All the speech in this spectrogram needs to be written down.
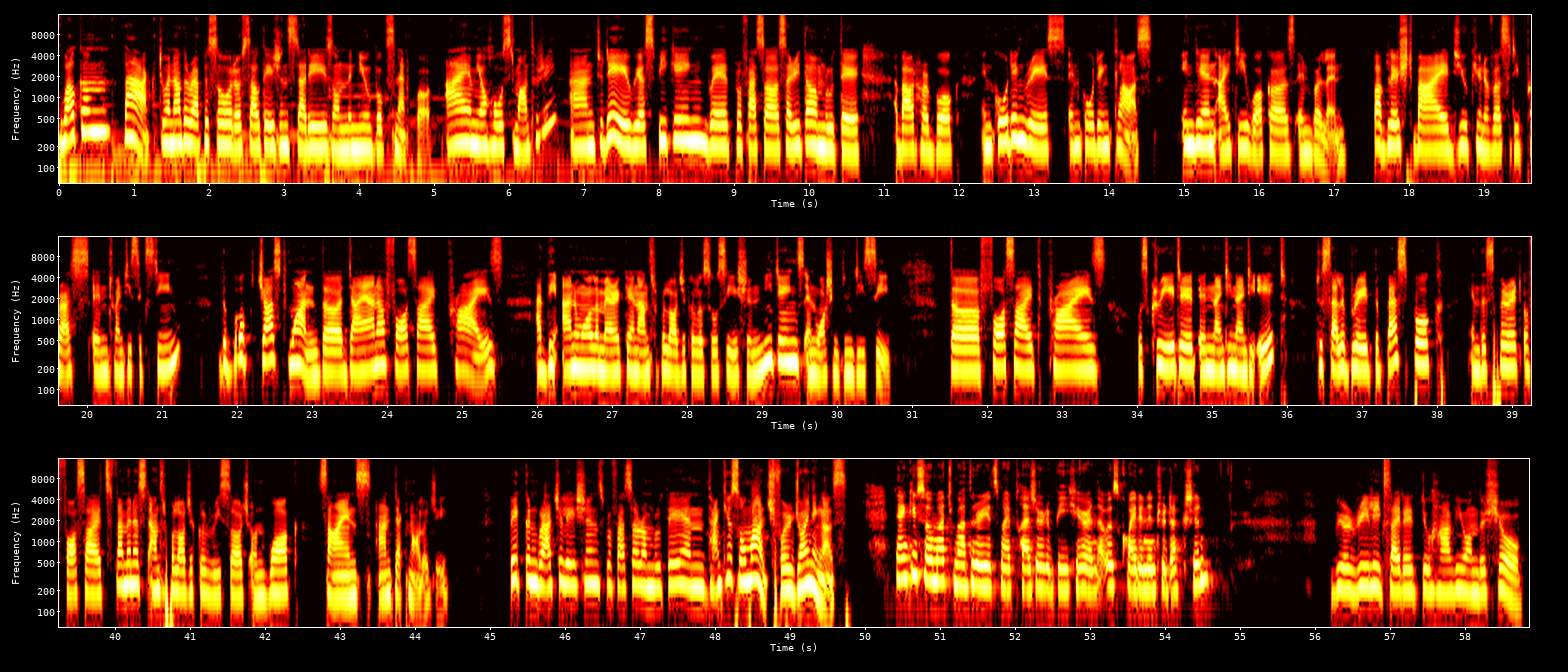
Welcome back to another episode of South Asian Studies on the New Books Network. I am your host, Madhuri, and today we are speaking with Professor Sarita Amrute about her book, Encoding Race, Encoding Class Indian IT Workers in Berlin, published by Duke University Press in 2016. The book just won the Diana Forsyth Prize at the annual American Anthropological Association meetings in Washington, D.C. The Forsyth Prize was created in 1998 to celebrate the best book in the spirit of Forsyth's feminist anthropological research on work, science, and technology. Big congratulations, Professor Amrute, and thank you so much for joining us. Thank you so much, Madhuri. It's my pleasure to be here, and that was quite an introduction we're really excited to have you on the show.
